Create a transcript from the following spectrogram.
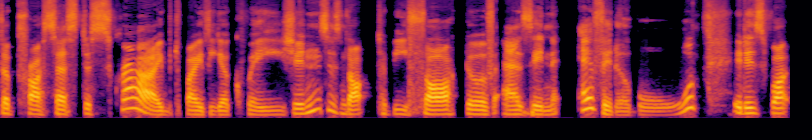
The process described by the equations is not to be thought of as inevitable. It is what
